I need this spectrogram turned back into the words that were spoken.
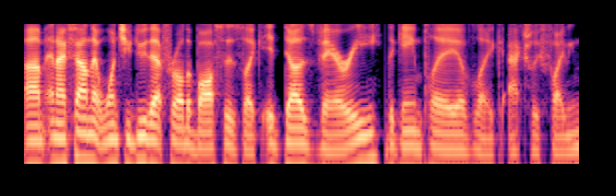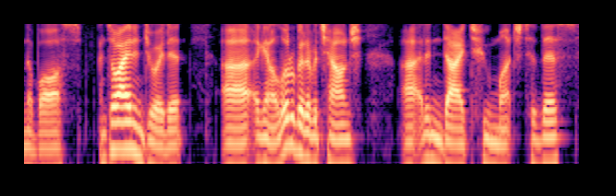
Um, and I found that once you do that for all the bosses, like it does vary the gameplay of like actually fighting the boss. And so I enjoyed it. Uh, again, a little bit of a challenge. Uh, I didn't die too much to this.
